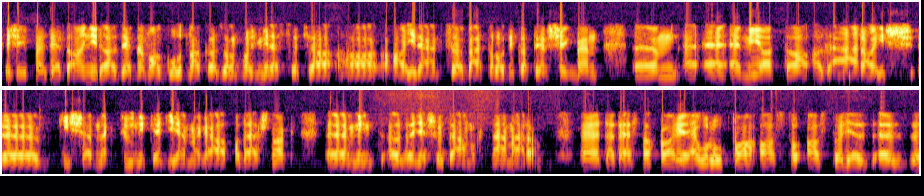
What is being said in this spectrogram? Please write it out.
és épp ezért annyira azért nem aggódnak azon, hogy mi lesz, hogyha ha, ha Irán fölbátorodik a térségben. E, emiatt az ára is kisebbnek tűnik egy ilyen megállapodásnak, mint az Egyesült Államok számára. Tehát ezt akarja Európa, azt, azt hogy ez, ez,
